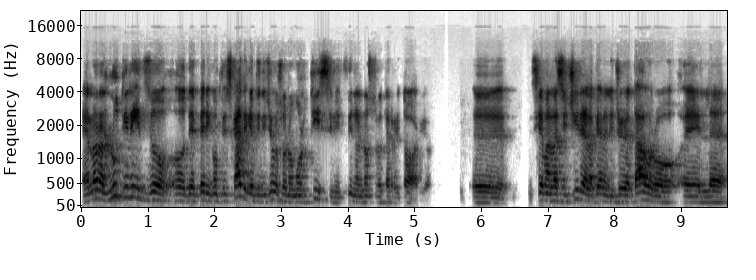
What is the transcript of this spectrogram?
E allora l'utilizzo oh, dei beni confiscati, che vi dicevo sono moltissimi qui nel nostro territorio, eh, insieme alla Sicilia alla Piana di Gioia Tauro il,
